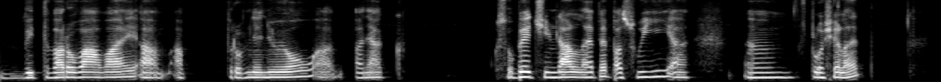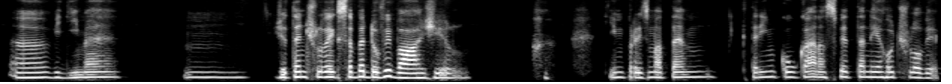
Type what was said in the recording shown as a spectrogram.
vytvarovávají a, a proměňují a, a nějak k sobě čím dál lépe pasují a um, v ploše let uh, vidíme, um, že ten člověk sebe dovyvážil tím prismatem, kterým kouká na svět ten jeho člověk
